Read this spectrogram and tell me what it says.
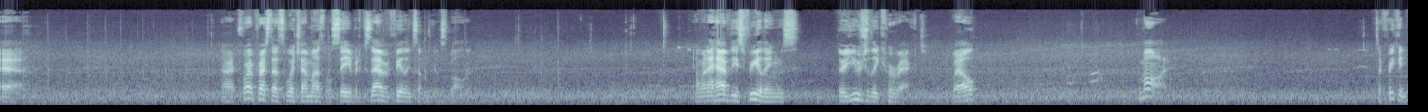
eh. Alright, before I press that switch, I might as well save it, because I have a feeling something's gonna spawn. And when I have these feelings, they're usually correct. Well, come on. It's a freaking.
